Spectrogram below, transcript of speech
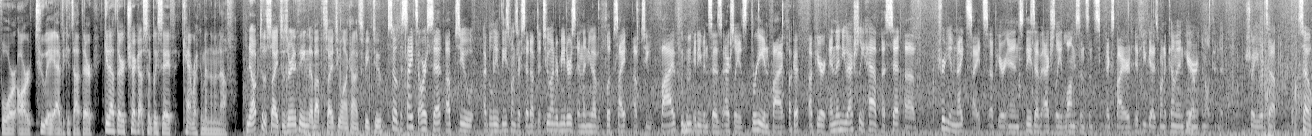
for our 2A advocates out there. Get out there, check out SimpliSafe. Can't recommend them enough. Now, up to the sights, is there anything about the sights you want to kind of speak to? So the sights are set up to, I believe these ones are set up to 200 meters, and then you have a flip sight up to 5 mm-hmm. It even says actually it's three and five okay. up here, and then you actually have a set of tritium night sights up here, and these have actually long since expired. If you guys want to come in here, yeah. and I'll kind of show you what's up. So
